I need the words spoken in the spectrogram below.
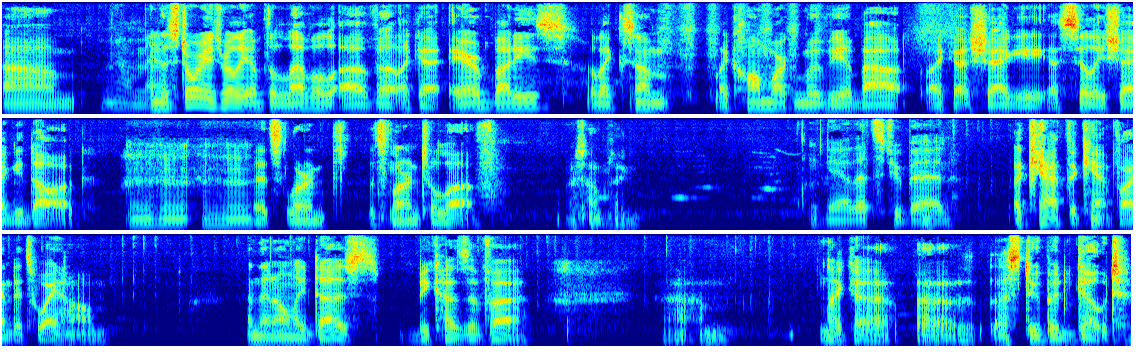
Oh and the story is really of the level of uh, like a Air Buddies, or like some like Hallmark movie about like a shaggy, a silly shaggy dog that's learned that's learned to love, or something. yeah, that's too bad. a cat that can't find its way home, and then only does because of uh, um, like a, a a stupid goat.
